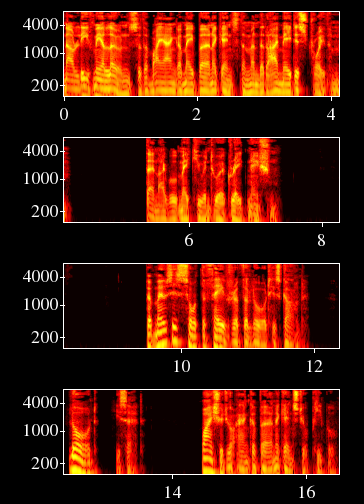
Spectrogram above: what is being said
Now leave me alone so that my anger may burn against them and that I may destroy them. Then I will make you into a great nation. But Moses sought the favor of the Lord his God. Lord, he said, why should your anger burn against your people,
